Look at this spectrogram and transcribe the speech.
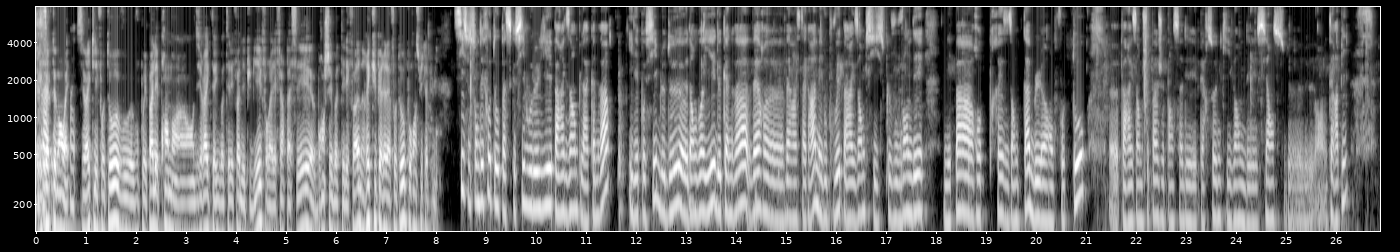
Exactement, ouais. Ouais. C'est vrai que les photos, vous ne pouvez pas les prendre en, en direct avec votre téléphone et publier. Il faudrait les faire passer, euh, brancher votre téléphone, récupérer la photo pour ensuite la publier. Si ce sont des photos, parce que si vous le liez par exemple à Canva, il est possible de, euh, d'envoyer de Canva vers, euh, vers Instagram et vous pouvez par exemple, si ce que vous vendez n'est pas représentable en photo, euh, par exemple, je sais pas, je pense à des personnes qui vendent des séances de, de- en thérapie,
